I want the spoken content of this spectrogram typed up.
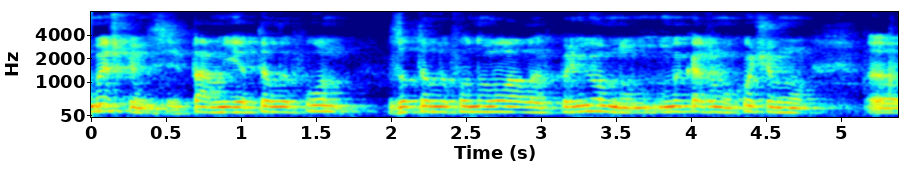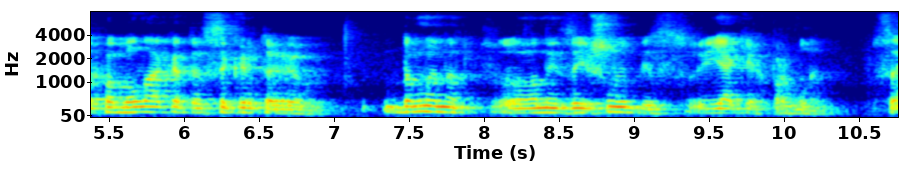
мешканці, там є телефон, зателефонували в прийомну. Ми кажемо, хочемо е, побалакати з секретарем. До мене вони зайшли без яких проблем. Все.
